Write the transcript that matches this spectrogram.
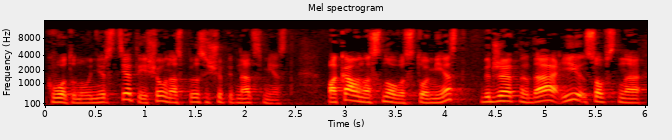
квоту на университет, и еще у нас появилось еще 15 мест. Пока у нас снова 100 мест бюджетных, да, и, собственно,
